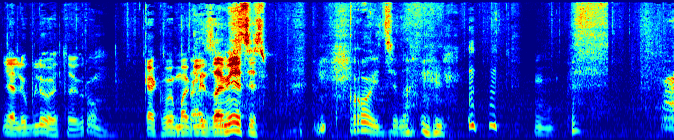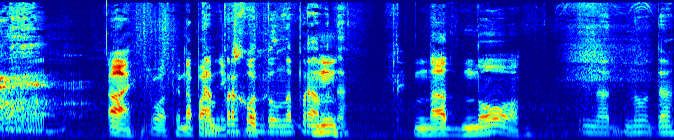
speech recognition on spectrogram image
Я люблю эту игру. Как вы могли да, заметить. Пройдено. А, вот, и напарник Там проход сдох. был направо, да. На дно. На дно, да.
